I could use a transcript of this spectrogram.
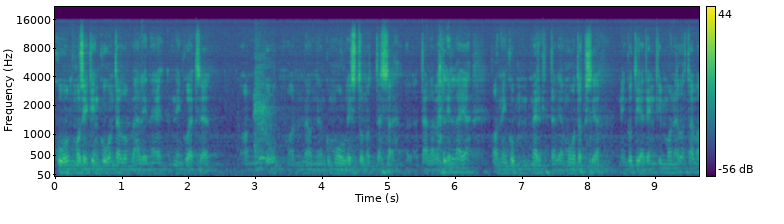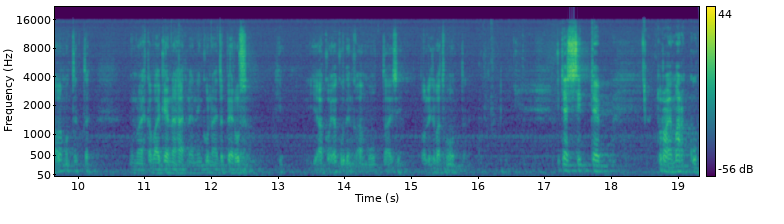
ku, musiikin kuuntelun väline, niin kuin, että se on, niin kuin, on, on niin kuin mullistunut tässä tällä välillä ja on niin kuin merkittäviä muutoksia niin kuin tietenkin monella tavalla, mutta että mun on ehkä vaikea nähdä, että ne niin kuin näitä perusjakoja kuitenkaan muuttaisi, olisivat muuttaneet. Mitäs sitten, Turo ja Markku,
